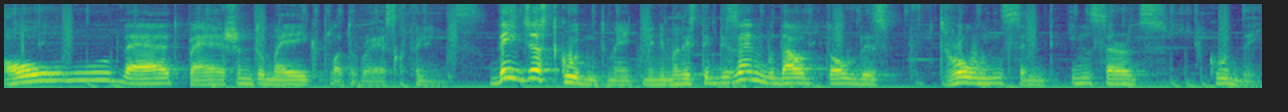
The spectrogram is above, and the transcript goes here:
All that passion to make Flutter-esque things. They just couldn't make minimalistic design without all these drawings and inserts, could they?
